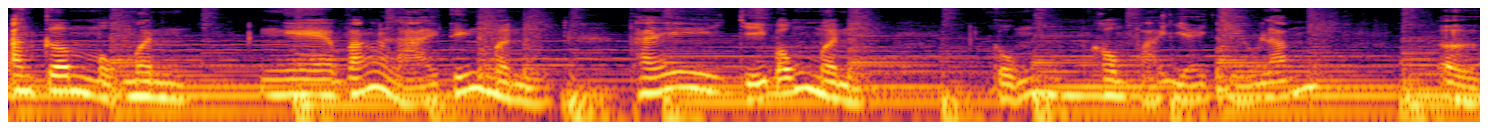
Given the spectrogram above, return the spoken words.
Ăn cơm một mình, nghe vắng lại tiếng mình, thấy chỉ bóng mình cũng không phải dễ chịu lắm. Ừ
